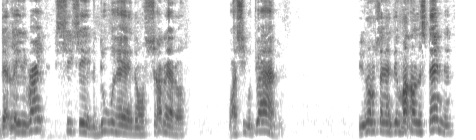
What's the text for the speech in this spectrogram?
that lady right? She said the dude had on shot at her while she was driving. You know what I'm saying? Then my understanding,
